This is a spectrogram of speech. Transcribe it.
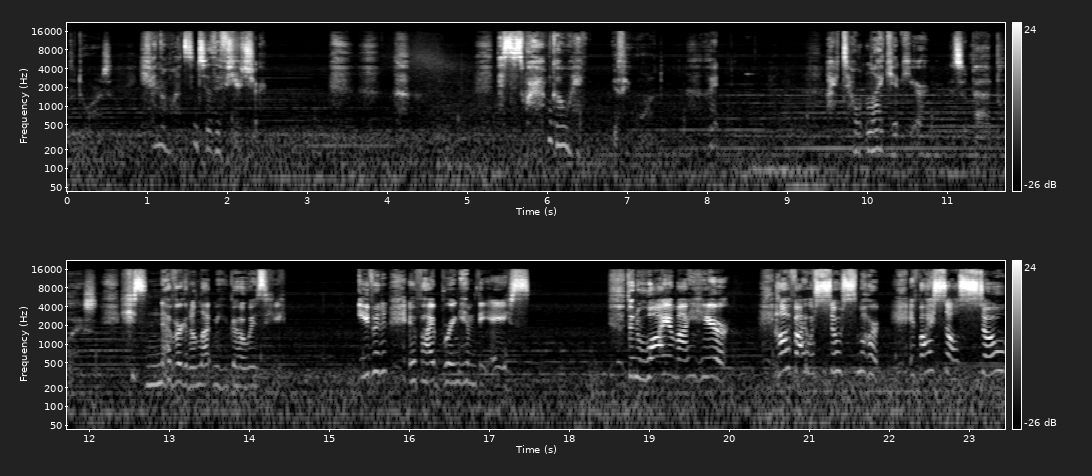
the doors. Even the ones into the future. This is where I'm going. If you want. I. I don't like it here. It's a bad place. He's never gonna let me go, is he? Even if I bring him the ace. Then why am I here? How if I was so smart? If I saw so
